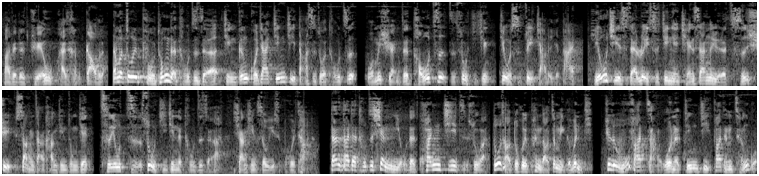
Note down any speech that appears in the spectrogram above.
巴菲特的觉悟还是很高的。那么，作为普通的投资者，紧跟国家经济大势做投资，我们选择投资指数基金就是最佳的一个答案。尤其是在瑞士今年前三个月的持续上涨行情中间，持有指数基金的投资者啊，相信收益是不会差的。但是，大家投资现有的宽基指数啊，多少都会碰到这么一个问题。就是无法掌握呢经济发展的成果。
